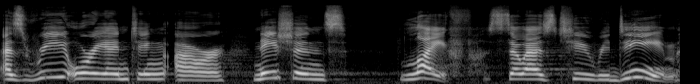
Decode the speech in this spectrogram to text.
as reorienting our nation's life so as to redeem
